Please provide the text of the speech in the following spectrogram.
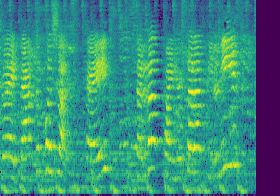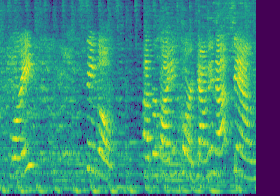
Good, back to push-ups, okay? Set it up, find your setup, feet or knees, floor eight, singles, upper body and core, down and up, down.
